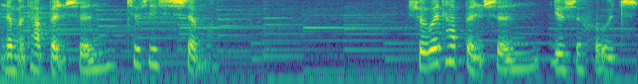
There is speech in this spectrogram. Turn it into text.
那么它本身究竟是什么？所谓它本身又是何止？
